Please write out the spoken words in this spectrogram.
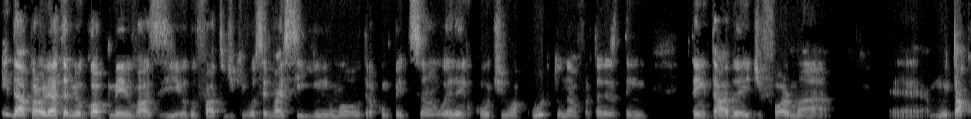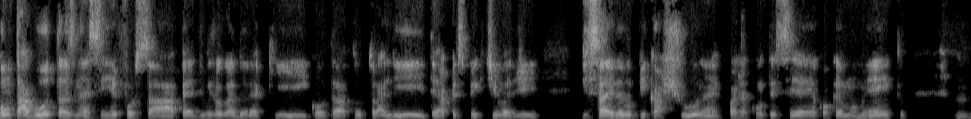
E dá para olhar também o copo meio vazio do fato de que você vai seguir em uma outra competição, o elenco continua curto, né? O Fortaleza tem tentado aí de forma é, muito a conta gotas, né? Se reforçar, pede um jogador aqui, contrata outro ali, tem a perspectiva de, de saída do Pikachu, né? Pode acontecer aí a qualquer momento. Uhum.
